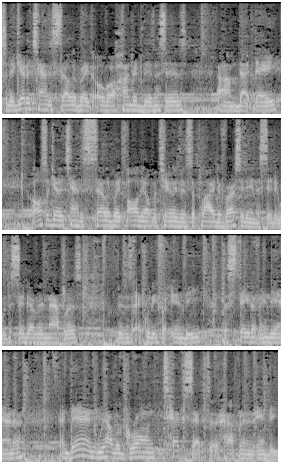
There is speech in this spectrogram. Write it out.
So they get a chance to celebrate over 100 businesses um, that day. Also get a chance to celebrate all the opportunities and supply diversity in the city with the city of Indianapolis, Business Equity for Indy, the state of Indiana. And then we have a growing tech sector happening in Indy,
